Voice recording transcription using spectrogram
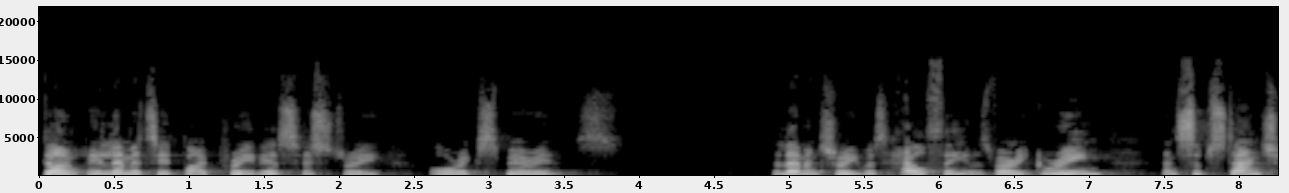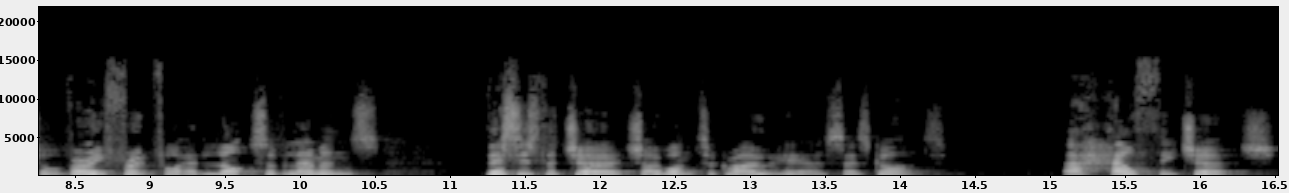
Don't be limited by previous history or experience. The lemon tree was healthy, it was very green and substantial, very fruitful, had lots of lemons. This is the church I want to grow here, says God. A healthy church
